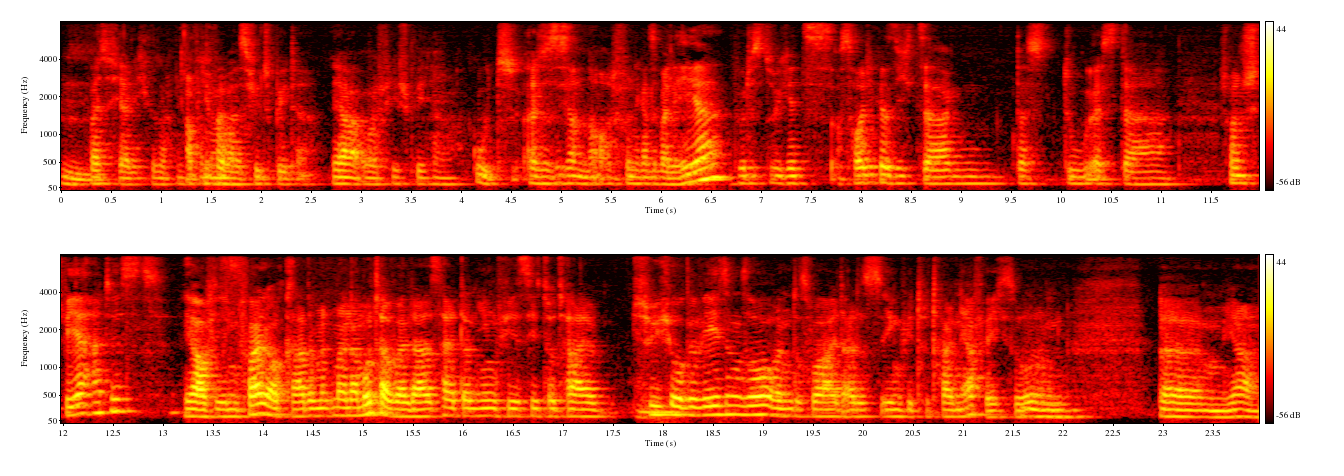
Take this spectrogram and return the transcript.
weiß ich ehrlich gesagt nicht. Auf jeden genau. Fall war es viel später. Ja, aber viel später. Gut, also es ist ja noch auch schon eine ganze Weile her. Würdest du jetzt aus heutiger Sicht sagen, dass du es da schon schwer hattest? Ja, auf jeden Fall, auch gerade mit meiner Mutter, weil da ist halt dann irgendwie ist sie total psycho gewesen so und das war halt alles irgendwie total nervig so und ähm, ja,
